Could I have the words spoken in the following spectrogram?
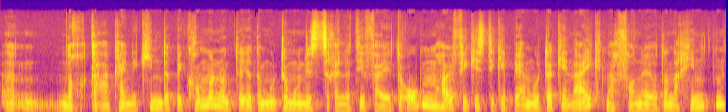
äh, noch gar keine Kinder bekommen und der, der, Muttermund ist relativ weit oben. Häufig ist die Gebärmutter geneigt, nach vorne oder nach hinten.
